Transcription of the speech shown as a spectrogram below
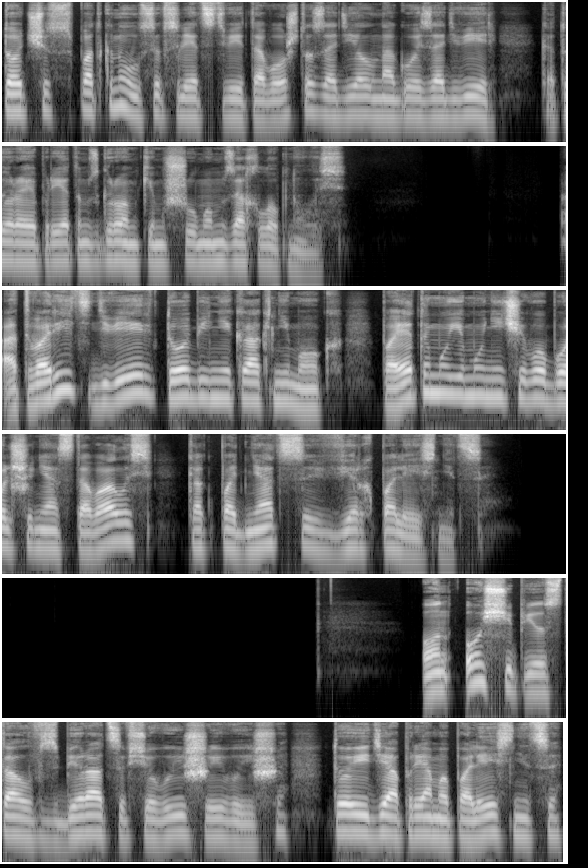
тотчас споткнулся вследствие того, что задел ногой за дверь, которая при этом с громким шумом захлопнулась. Отворить дверь Тоби никак не мог, поэтому ему ничего больше не оставалось, как подняться вверх по лестнице. Он ощупью стал взбираться все выше и выше, то идя прямо по лестнице,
